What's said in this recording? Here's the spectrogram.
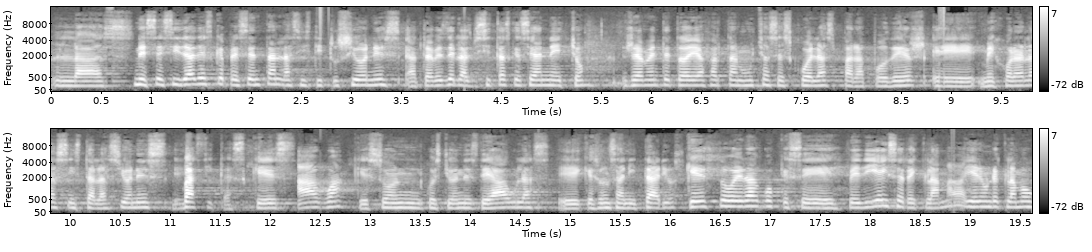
las necesidades que presentan las instituciones a través de las visitas que se han hecho realmente todavía faltan muchas escuelas para poder eh, mejorar las instalaciones básicas, que es agua, que son cuestiones de aulas, eh, que son sanitarios, que eso era algo que se pedía y se reclamaba y era un reclamo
